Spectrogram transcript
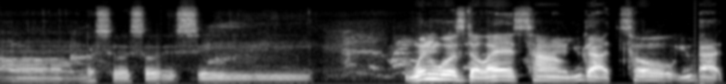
Um, let's see, let's see, let's see. When was the last time you got told you got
